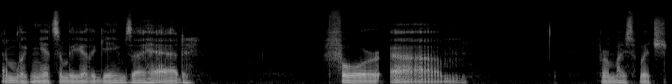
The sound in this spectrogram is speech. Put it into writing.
I'm looking at some of the other games I had for um for my Switch.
